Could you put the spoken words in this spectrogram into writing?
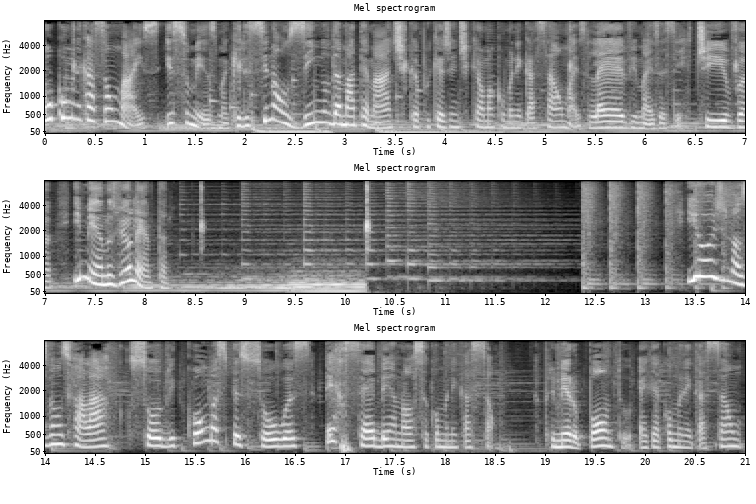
ou Comunicação Mais, isso mesmo, aquele sinalzinho da matemática, porque a gente quer uma comunicação mais leve, mais assertiva e menos violenta. Hoje nós vamos falar sobre como as pessoas percebem a nossa comunicação. Primeiro ponto é que a comunicação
